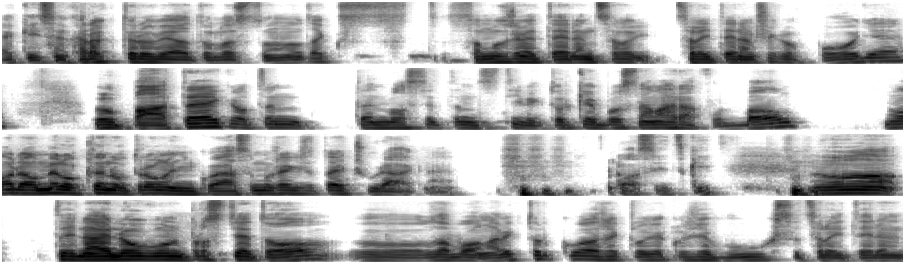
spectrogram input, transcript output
jaký jsem charakterově a tohle. No tak samozřejmě týden, celý, celý týden všechno v pohodě. Byl pátek a ten, ten vlastně ten z té Viktorky byl s náma hrát fotbal. No a dal mi lokten do trojlníku. Já jsem mu řekl, že to je čurák, ne? Klasicky. No a teď najednou on prostě to o, zavolal na Viktorku a řekl, jako, že Vůh se celý týden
